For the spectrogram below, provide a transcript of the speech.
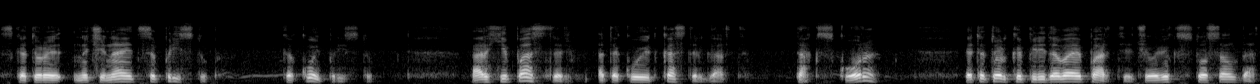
с которой начинается приступ. «Какой приступ?» «Архипастырь атакует Кастельгард». «Так скоро?» «Это только передовая партия, человек сто солдат.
